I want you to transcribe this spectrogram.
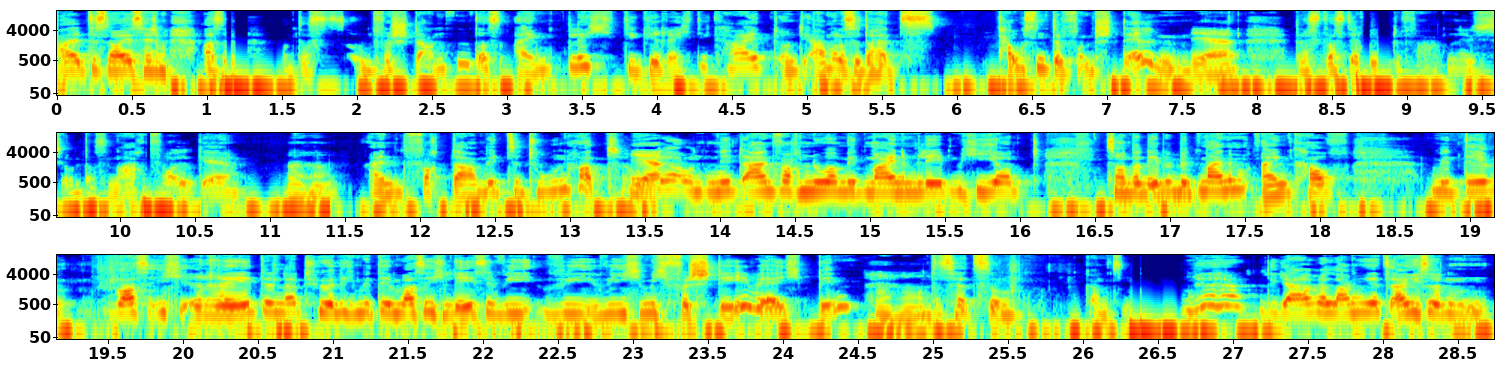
Altes, Neues. Also, und, das, und verstanden, dass eigentlich die Gerechtigkeit und die Armut, also da hat es tausende von Stellen, Ja. dass das der rote Faden ist und das Nachfolge Mhm. einfach damit zu tun hat, Ja. oder? Und nicht einfach nur mit meinem Leben hier und, sondern eben mit meinem Einkauf, mit dem, was ich rede, natürlich mit dem, was ich lese, wie, wie, wie ich mich verstehe, wer ich bin. Mhm. Und das hat so ganz jahrelang jetzt eigentlich so ein,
